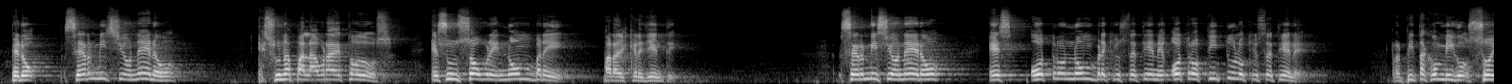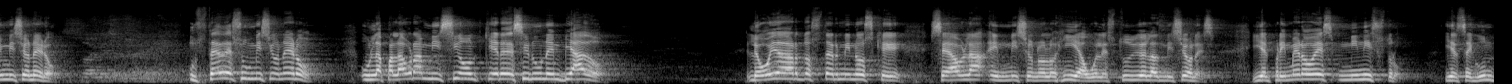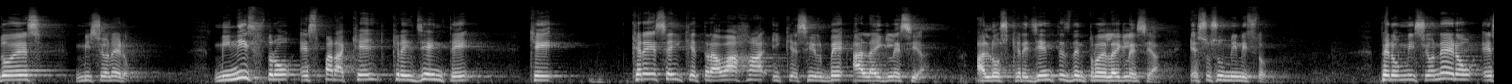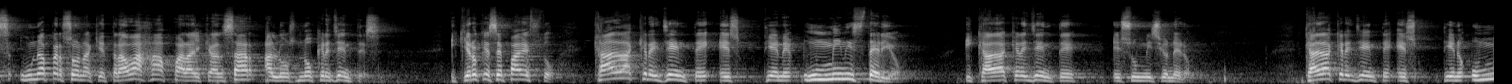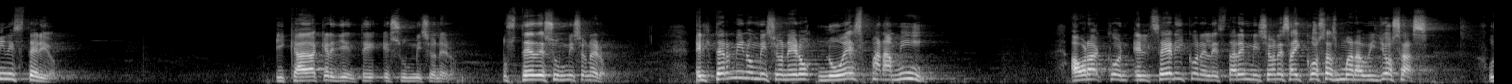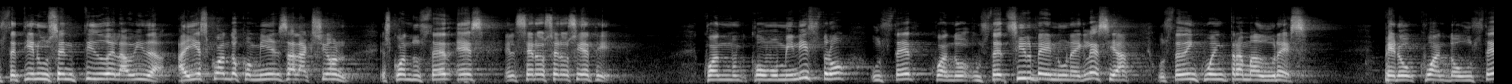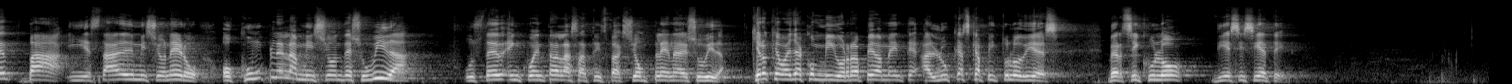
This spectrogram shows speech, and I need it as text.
Pero ser misionero es una palabra de todos, es un sobrenombre para el creyente. Ser misionero es otro nombre que usted tiene, otro título que usted tiene. Repita conmigo, soy misionero. Usted es un misionero. La palabra misión quiere decir un enviado. Le voy a dar dos términos que se habla en misionología o el estudio de las misiones. Y el primero es ministro y el segundo es misionero. Ministro es para aquel creyente que crece y que trabaja y que sirve a la iglesia, a los creyentes dentro de la iglesia. Eso es un ministro. Pero misionero es una persona que trabaja para alcanzar a los no creyentes. Y quiero que sepa esto, cada creyente es, tiene un ministerio y cada creyente es un misionero. Cada creyente es, tiene un ministerio y cada creyente es un misionero. Usted es un misionero. El término misionero no es para mí. Ahora, con el ser y con el estar en misiones hay cosas maravillosas. Usted tiene un sentido de la vida. Ahí es cuando comienza la acción. Es cuando usted es el 007. Cuando, como ministro, usted, cuando usted sirve en una iglesia, usted encuentra madurez. Pero cuando usted va y está de misionero o cumple la misión de su vida, usted encuentra la satisfacción plena de su vida. Quiero que vaya conmigo rápidamente a Lucas capítulo 10, versículo 17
